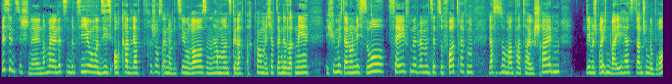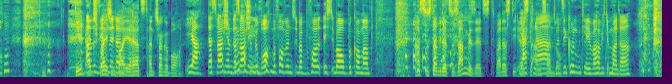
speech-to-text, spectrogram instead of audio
bisschen zu schnell. Nach meiner letzten Beziehung und sie ist auch gerade da frisch aus einer Beziehung raus und dann haben wir uns gedacht, ach komm, ich habe dann gesagt, nee, ich fühle mich da noch nicht so safe mit, wenn wir uns jetzt sofort treffen. Lass uns noch mal ein paar Tage schreiben. Dementsprechend war ihr Herz dann schon gebrochen. Aber Dementsprechend dann- war ihr Herz dann schon gebrochen. Ja, das war schon, das war schon gebrochen, bevor wir uns über, bevor ich es überhaupt bekommen habe. Hast du es dann wieder zusammengesetzt? War das die Ja erste klar, Amtshandlung? mit Sekundenkleber habe ich immer da.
